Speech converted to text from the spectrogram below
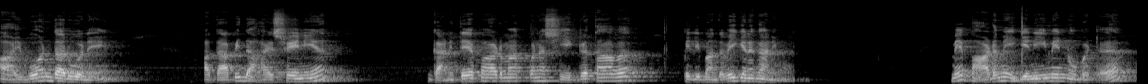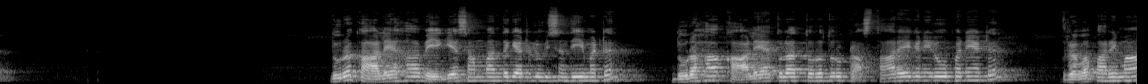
ආයිබෝන් දරුවනේ අද අපි 10 ශ්‍රේණිය ගණිතය පාඩමක් වන ශීඝ්‍රතාව පිළිබඳව ඉගෙන ගනිමු. මේ පාඩම ඉගෙනීමෙන් ඔබට දුර කාලය හා වේගය සම්බන්ධ ගැටලු විසඳීමට දුර හා කාලය ඇතුළත් තොරතුරු ප්‍රස්ථාරයක නිරූපණයට ද්‍රව පරිමා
